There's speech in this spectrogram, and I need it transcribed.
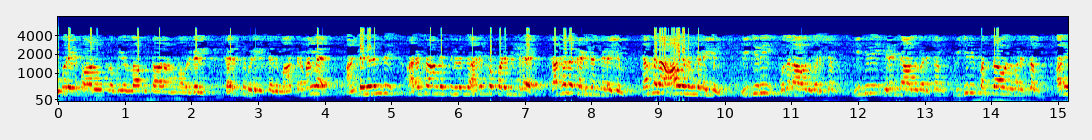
உமரே பாரூக் அபி அல்லாஹு அவர்கள் கருத்து வெளியிட்டது மாத்திரமல்ல அன்றிலிருந்து அரசாங்கத்திலிருந்து அனுப்பப்படுகின்ற சகல கடிதங்களையும் சகல ஆவணங்களையும் இஜிரி முதலாவது வருஷம் இஜிரி இரண்டாவது வருஷம் இஜிரி பத்தாவது வருஷம் அது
